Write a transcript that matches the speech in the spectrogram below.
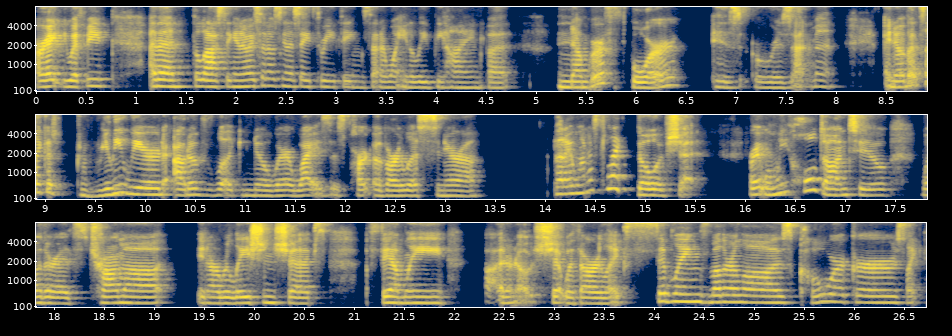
All right, you with me? And then the last thing, I know I said I was going to say three things that I want you to leave behind, but number 4 is resentment. I know that's like a really weird out of like nowhere why is this part of our list scenario? But I want us to let go of shit, right? When we hold on to whether it's trauma in our relationships, family, I don't know, shit with our like siblings, mother-in-laws, coworkers, like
